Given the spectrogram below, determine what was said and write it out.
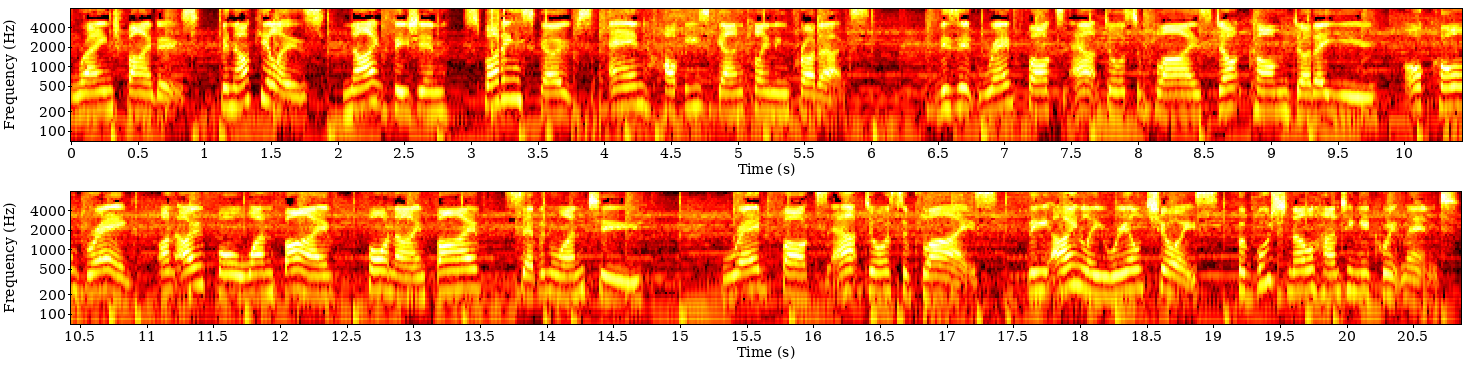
rangefinders, binoculars, night vision, spotting scopes, and Hoppe's gun cleaning products. Visit redfoxoutdoorsupplies.com.au or call Greg on 0415 495 712. Red Fox Outdoor Supplies, the only real choice for Bushnell hunting equipment.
